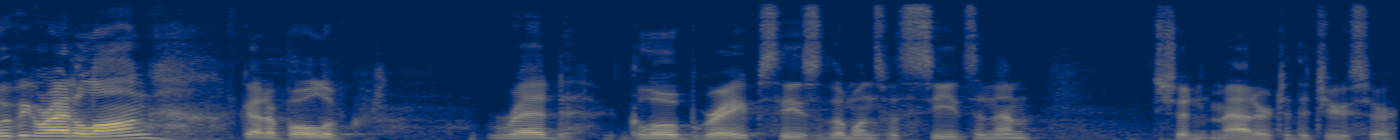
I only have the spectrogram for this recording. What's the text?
Moving right along, I've got a bowl of red globe grapes. These are the ones with seeds in them. Shouldn't matter to the juicer.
